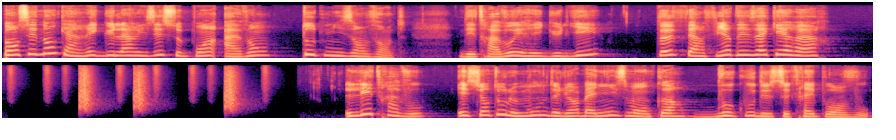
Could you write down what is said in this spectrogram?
Pensez donc à régulariser ce point avant toute mise en vente. Des travaux irréguliers peuvent faire fuir des acquéreurs. Les travaux et surtout le monde de l'urbanisme ont encore beaucoup de secrets pour vous.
